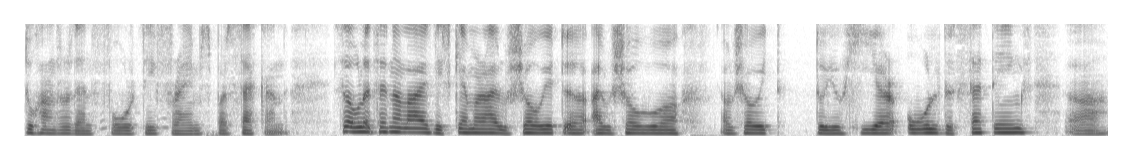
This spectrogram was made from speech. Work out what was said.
240 frames per second. So let's analyze this camera. I will show it. Uh, I will show. Uh, I will show it to you here. All the settings, uh,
